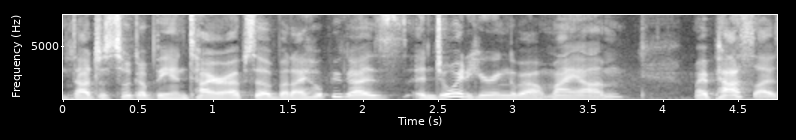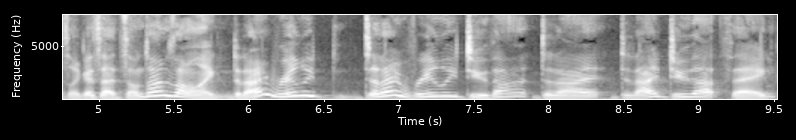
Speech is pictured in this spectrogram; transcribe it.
that just took up the entire episode. But I hope you guys enjoyed hearing about my um my past lives. Like I said, sometimes I'm like, did I really did I really do that? Did I did I do that thing?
